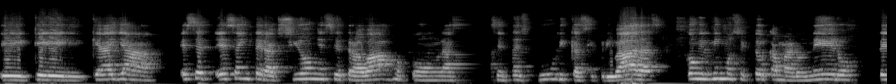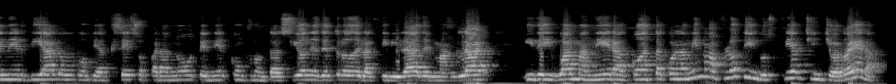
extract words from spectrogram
eh, que, haya esa interacción, ese trabajo con las entidades públicas y privadas, con el mismo sector camaronero, tener diálogos de acceso para no tener confrontaciones dentro de la actividad del manglar y de igual manera con, hasta con la misma flota industrial chinchorrera.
